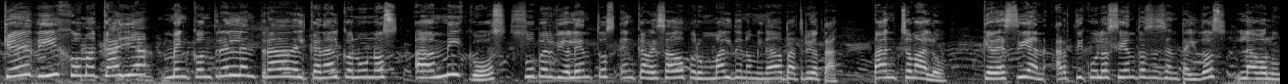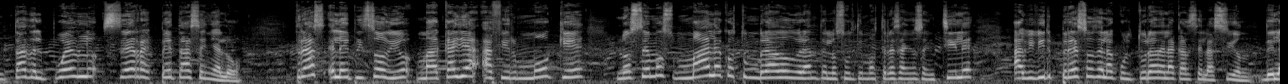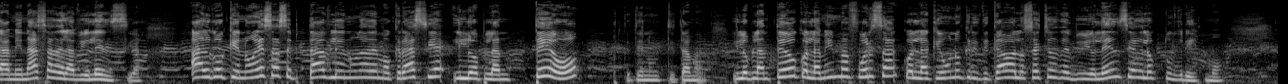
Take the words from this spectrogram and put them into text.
¿Qué dijo Macaya? Me encontré en la entrada del canal con unos amigos súper violentos encabezados por un mal denominado patriota, Pancho Malo, que decían, artículo 162, la voluntad del pueblo se respeta, señaló. Tras el episodio, Macaya afirmó que nos hemos mal acostumbrado durante los últimos tres años en Chile a vivir presos de la cultura de la cancelación, de la amenaza de la violencia, algo que no es aceptable en una democracia y lo planteo que tiene un titamán. Y lo planteo con la misma fuerza con la que uno criticaba los hechos de violencia del octubrismo.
